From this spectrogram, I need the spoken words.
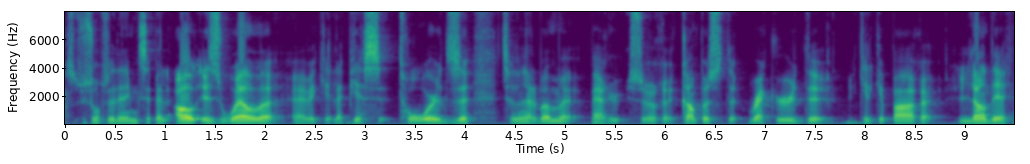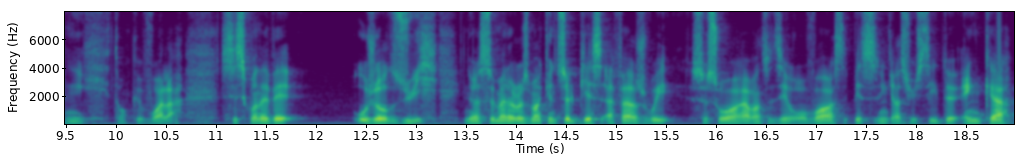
sous son pseudonyme qui s'appelle All Is Well avec la pièce Towards, tirée d'un album paru sur Compost Record quelque part l'an dernier. Donc voilà, c'est ce qu'on avait aujourd'hui. Il ne reste malheureusement qu'une seule pièce à faire jouer ce soir avant de se dire au revoir. Cette pièce est une gracieuseté de Enka.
